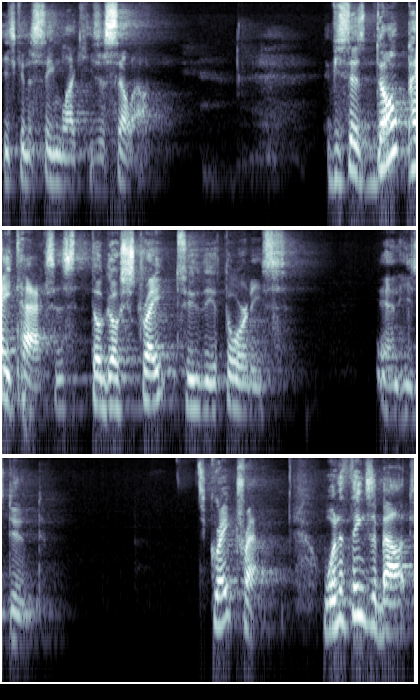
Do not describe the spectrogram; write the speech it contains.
He's going to seem like he's a sellout. If he says don't pay taxes, they'll go straight to the authorities and he's doomed. It's a great trap. One of the things about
